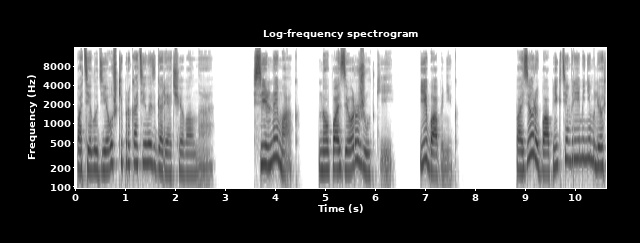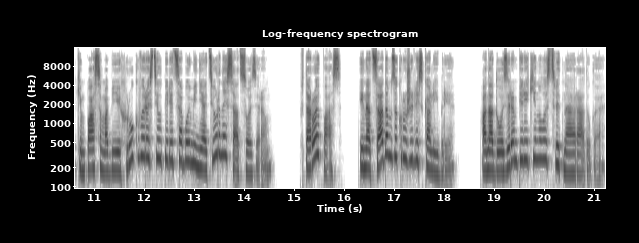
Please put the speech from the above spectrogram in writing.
По телу девушки прокатилась горячая волна. Сильный маг, но позер жуткий. И бабник, Позер и бабник тем временем легким пасом обеих рук вырастил перед собой миниатюрный сад с озером. Второй пас, и над садом закружились калибри, а над озером перекинулась цветная радуга.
